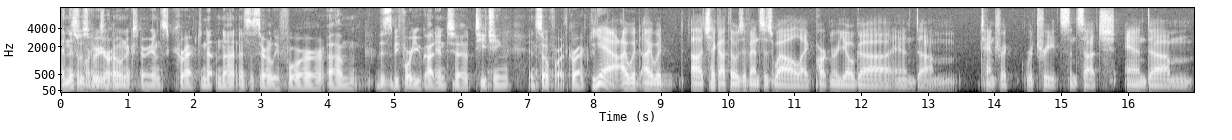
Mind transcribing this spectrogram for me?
And this was for your other. own experience, correct? Not, not necessarily for. Um, this is before you got into teaching and so forth, correct? Yeah, I would I would uh, check out those events as well, like partner yoga and um, tantric retreats and such. And um,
